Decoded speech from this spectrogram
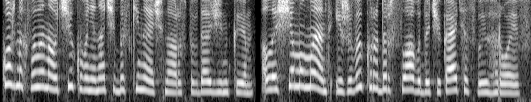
Кожна хвилина очікування, наче безкінечна, розповідають жінки. Але ще момент, і живий коридор слави дочекається своїх героїв.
